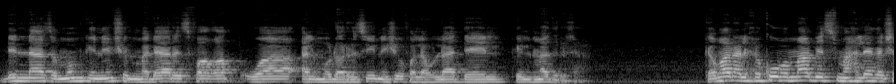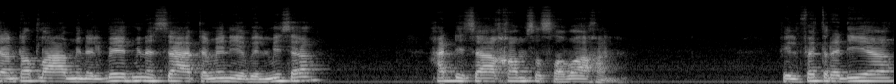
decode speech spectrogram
دي الناس ممكن يمشوا المدارس فقط والمدرسين يشوفوا الأولاد ديل في المدرسة. كمان الحكومة ما بيسمح لك عشان تطلع من البيت من الساعة 8 بالمساء حد الساعة 5 صباحا. في الفترة دي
